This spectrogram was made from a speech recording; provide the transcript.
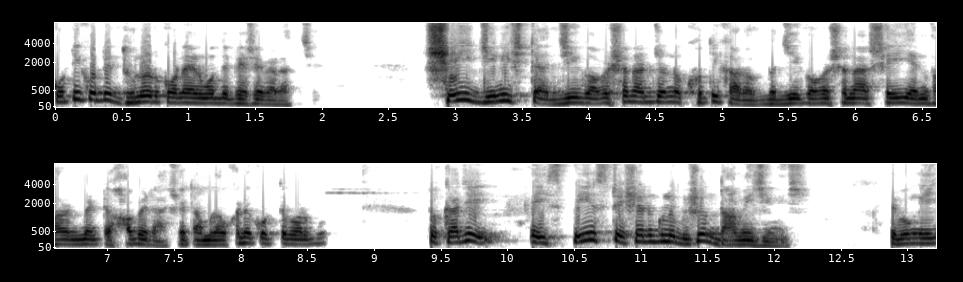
কোটি কোটি ধুলোর কণার মধ্যে ভেসে বেড়াচ্ছে। সেই জিনিসটা যে গবেষণার জন্য ক্ষতিকারক বা যে গবেষণা সেই এনভায়রনমেন্টে হবে না, সেটা আমরা ওখানে করতে পারব। তো কাজেই এই স্পেস স্টেশনগুলো ভীষণ দামি জিনিস এবং এই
